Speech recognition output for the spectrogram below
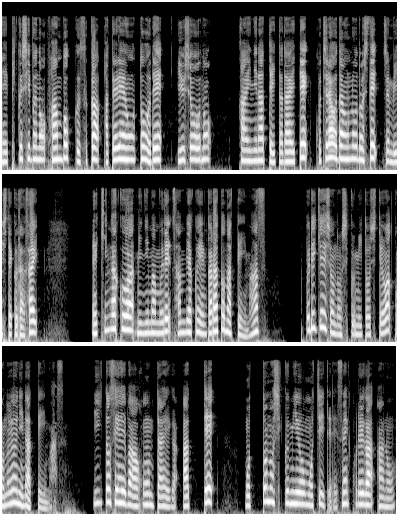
え pixiv の FANBOX か Patreon 等で有償の会員になっていただいて、こちらをダウンロードして準備してください。え金額はミニマムで300円からとなっています。アプリケーションの仕組みとしてはこのようになっています。 Beat Saber 本体があって、モッドの仕組みを用いてですね、これがあの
